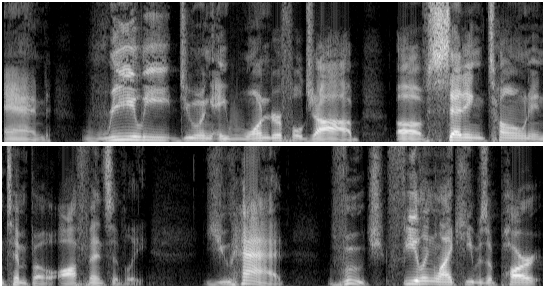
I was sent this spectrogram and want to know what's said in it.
And really doing a wonderful job of setting tone and tempo offensively. You had Vooch feeling like he was a part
